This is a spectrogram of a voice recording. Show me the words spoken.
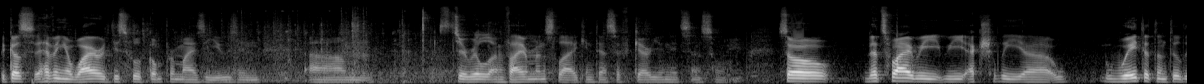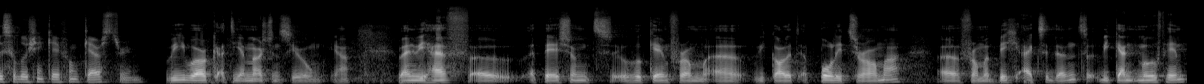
because having a wire, this will compromise the use in um, sterile environments like intensive care units and so on. So that's why we, we actually uh, waited until the solution came from Carestream. We work at the emergency room. Yeah, when we have uh, a patient who came from, uh, we call it a polytrauma, uh, from a big accident, we can't move him.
